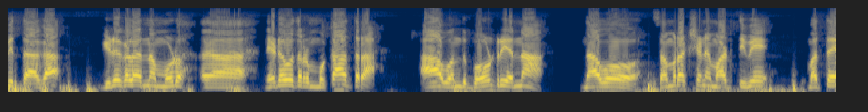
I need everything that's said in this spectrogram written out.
ಬಿದ್ದಾಗ ಗಿಡಗಳನ್ನ ಮುಡ ನೆಡುವುದರ ಮುಖಾಂತರ ಆ ಒಂದು ಬೌಂಡ್ರಿಯನ್ನ ನಾವು ಸಂರಕ್ಷಣೆ ಮಾಡ್ತೀವಿ. ಮತ್ತೆ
